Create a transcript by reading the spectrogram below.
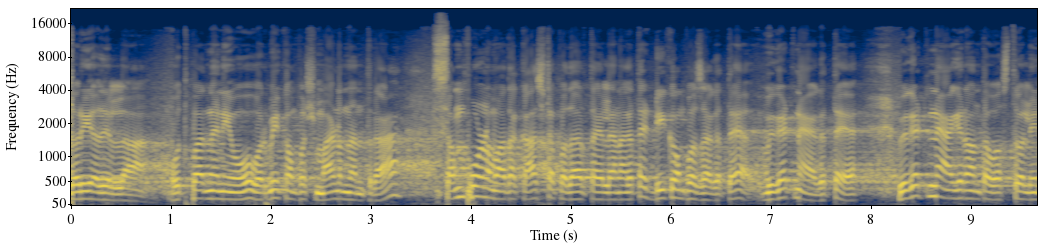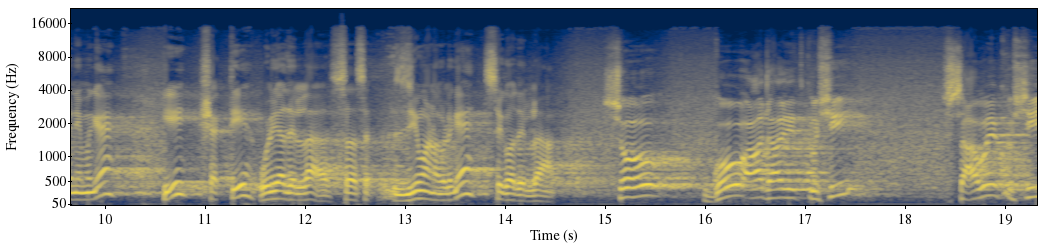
ದೊರೆಯೋದಿಲ್ಲ. ಉತ್ಪಾದನೆ ನೀವು ವರ್ಮಿ ಕಾಂಪೋಸ್ಟ್ ಮಾಡಿದ ನಂತರ ಸಂಪೂರ್ಣವಾದ ಕಾಷ್ಟ ಪದಾರ್ಥ ಎಲ್ಲ ಏನಾಗುತ್ತೆ? ಡಿಕಂಪೋಸ್ ಆಗುತ್ತೆ ವಿಘಟನೆ ಆಗುತ್ತೆ. ವಿಘಟನೆ ಆಗಿರೋವಂಥ ವಸ್ತುವಲ್ಲಿ ನಿಮಗೆ ಈ ಶಕ್ತಿ ಉಳಿಯೋದಿಲ್ಲ. ಸ ಜೀವಾಣುಗಳಿಗೆ ಸಿಗೋದಿಲ್ಲ. ಸೊ ಗೋ ಆಧಾರಿತ krushi, ಸಾವಯವ ಕೃಷಿ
